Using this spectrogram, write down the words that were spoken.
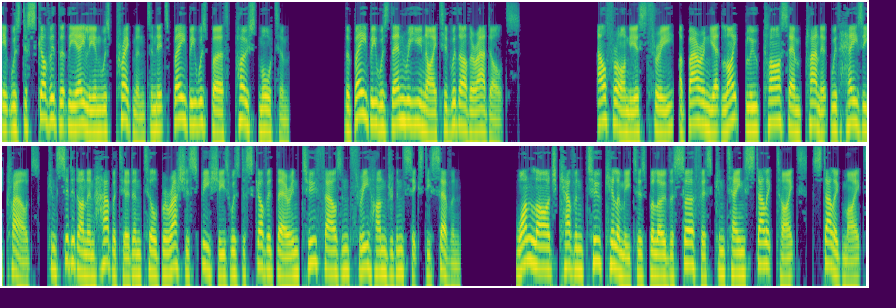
It was discovered that the alien was pregnant and its baby was birthed post-mortem. The baby was then reunited with other adults. Alpha Onias III, a barren yet light blue Class M planet with hazy clouds, considered uninhabited until Barash's species was discovered there in 2367. One large cavern 2 km below the surface contains stalactites, stalagmites,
